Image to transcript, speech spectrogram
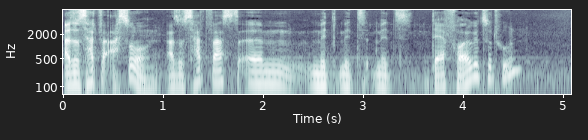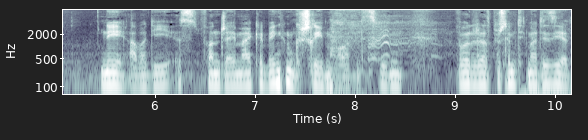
Also es hat, ach so, also es hat was ähm, mit, mit, mit der Folge zu tun? Nee, aber die ist von J. Michael Bingham geschrieben worden. Deswegen wurde das bestimmt thematisiert.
